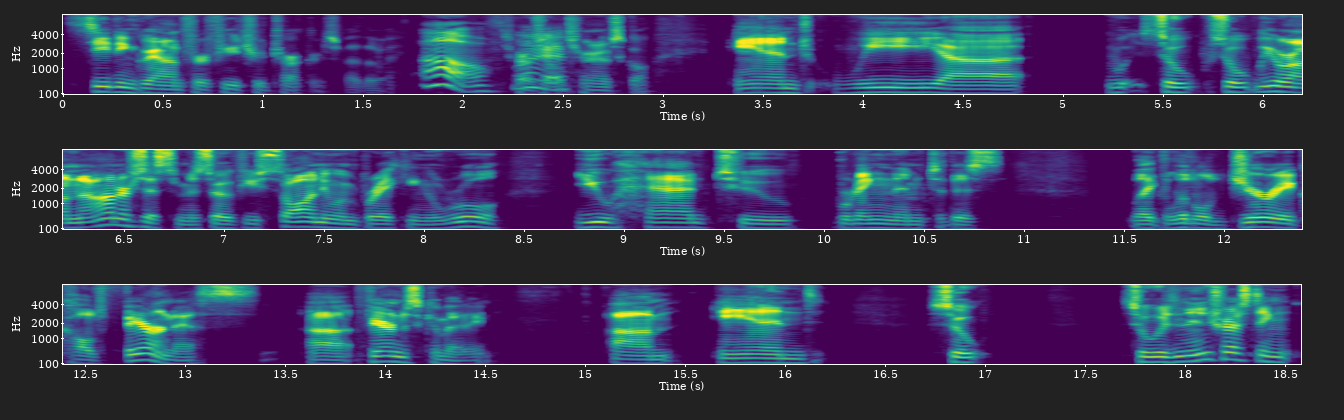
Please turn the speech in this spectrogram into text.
seating ground for future truckers, by the way. Oh, Scarsdale okay. Alternative School. And we, uh, w- so so we were on an honor system, and so if you saw anyone breaking a rule, you had to bring them to this like little jury called fairness, uh, fairness committee. Um, and so, so it was an interesting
